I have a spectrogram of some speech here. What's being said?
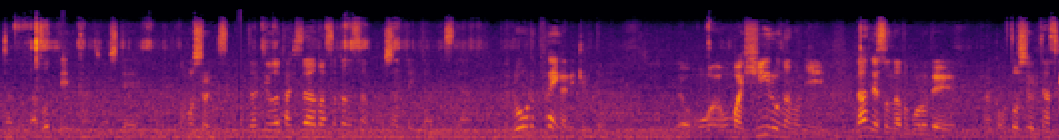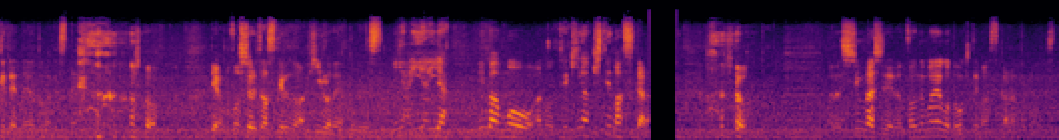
えちゃんとなぞっている感じがして面白いです。ね先ほど滝沢正和さんもおっしゃっていたんですがロールプレイができると。おお前ヒーローなのになんでそんなところでなんかお年寄り助けてんだよとかですね。いやお年寄り助けるのはヒーローの役目です。いやいやいや今もうあの敵が来てますから。新橋でのとんでもないこと起きてますからとかですね、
